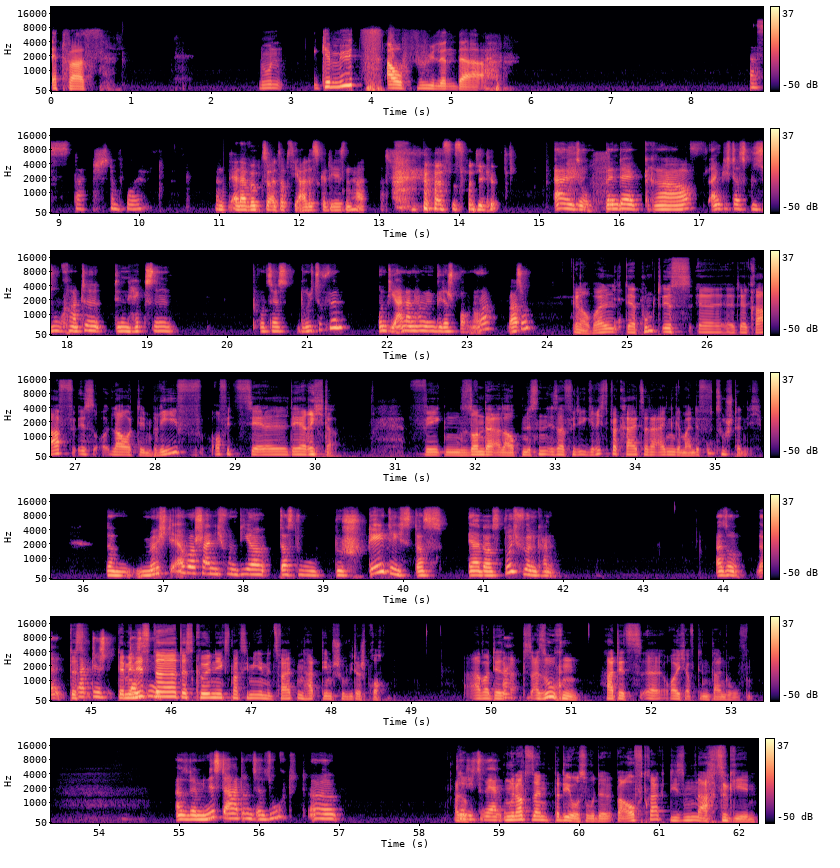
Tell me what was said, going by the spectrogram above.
etwas, nun, gemütsaufwühlender. Das, das stimmt wohl. Und Ella wirkt so, als ob sie alles gelesen hat, was es von dir gibt. Also, wenn der Graf eigentlich das Gesuch hatte, den Hexenprozess durchzuführen und die anderen haben ihm widersprochen, oder? War so? Genau, weil der Punkt ist, äh, der Graf ist laut dem Brief offiziell der Richter. Wegen Sondererlaubnissen ist er für die Gerichtsbarkeit seiner eigenen Gemeinde zuständig. Dann möchte er wahrscheinlich von dir, dass du bestätigst, dass er das durchführen kann. Also äh, Das- praktisch, Der Minister des Königs Maximilian II. hat dem schon widersprochen. Aber der, Ah. das Ersuchen hat jetzt äh, euch auf den Plan gerufen. Also der Minister hat uns ersucht, äh, Also, tätig zu werden. um genau zu sein, Thaddeus wurde beauftragt, diesem nachzugehen.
